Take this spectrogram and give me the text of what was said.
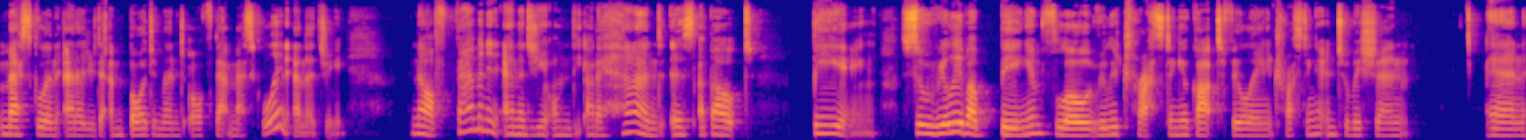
masculine energy, the embodiment of that masculine energy. Now, feminine energy, on the other hand, is about being. So, really about being in flow, really trusting your gut feeling, trusting your intuition. And,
